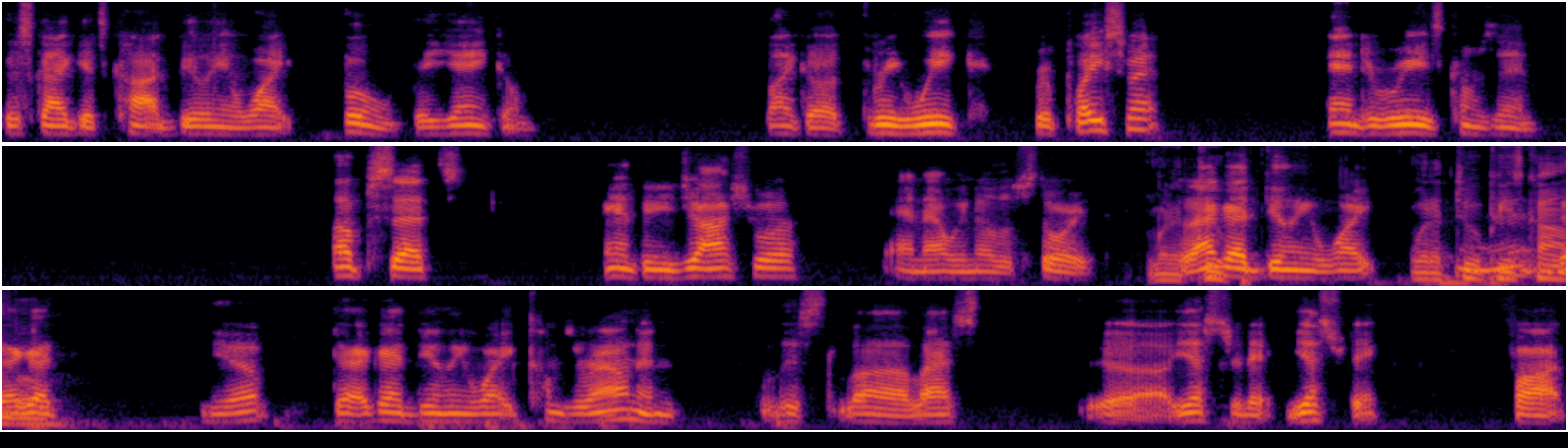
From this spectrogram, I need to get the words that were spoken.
This guy gets caught Dillian Whyte. Boom, they yank him. Like a three week replacement. Andy Ruiz comes in, upsets Anthony Joshua, and now we know the story. So a that two, guy Dillian Whyte with a two piece combo. That guy, yep, that guy Dillian Whyte comes around and this uh, last uh, yesterday, yesterday fought.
